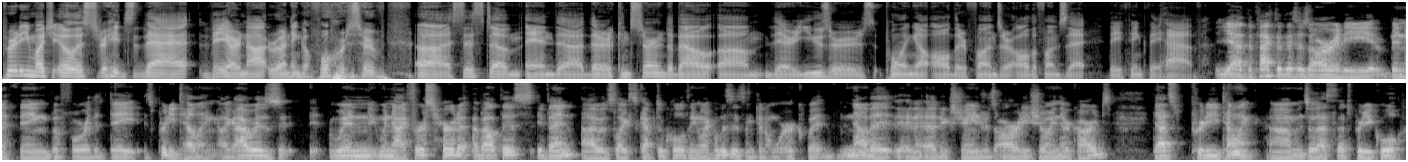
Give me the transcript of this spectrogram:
pretty much illustrates that they are not running a full reserve uh, system, and uh, they're concerned about um, their users pulling out all their funds or all the funds that they think they have. Yeah, the fact that this has already been a thing before the date is pretty telling. Like I was when when I first heard about this event, I was like skeptical, thinking like, well, this isn't going to work. But now that an, an, exchange is already showing their cards, that's pretty telling. Um, and so that's that's pretty cool.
